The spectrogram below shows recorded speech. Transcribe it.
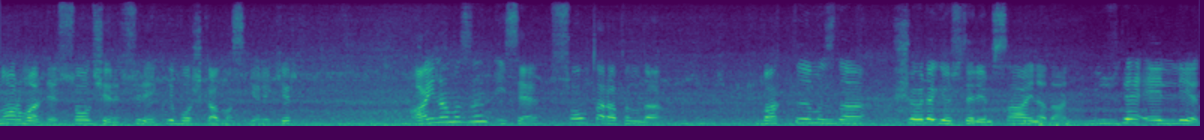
Normalde sol şerit sürekli boş kalması gerekir. Aynamızın ise sol tarafında baktığımızda şöyle göstereyim sağ aynadan %50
